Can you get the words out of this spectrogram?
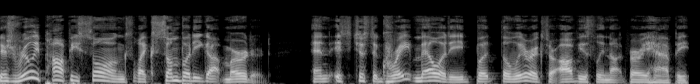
There's really poppy songs like Somebody Got Murdered. And it's just a great melody, but the lyrics are obviously not very happy.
